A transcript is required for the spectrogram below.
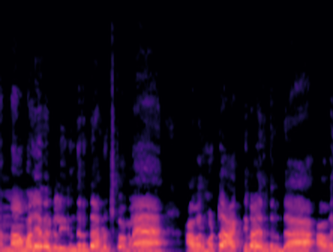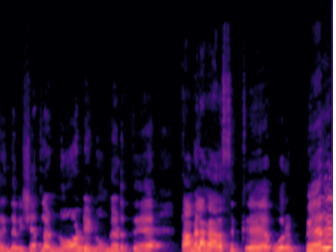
அண்ணாமலை அவர்கள் இருந்திருந்தாருன்னு வச்சுக்கோங்களேன். அவர் மட்டும் ஆக்டிவாக இருந்திருந்தா அவர் இந்த விஷயத்தில் நோண்டி நொங்கெடுத்து தமிழக அரசுக்கு ஒரு பெரிய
